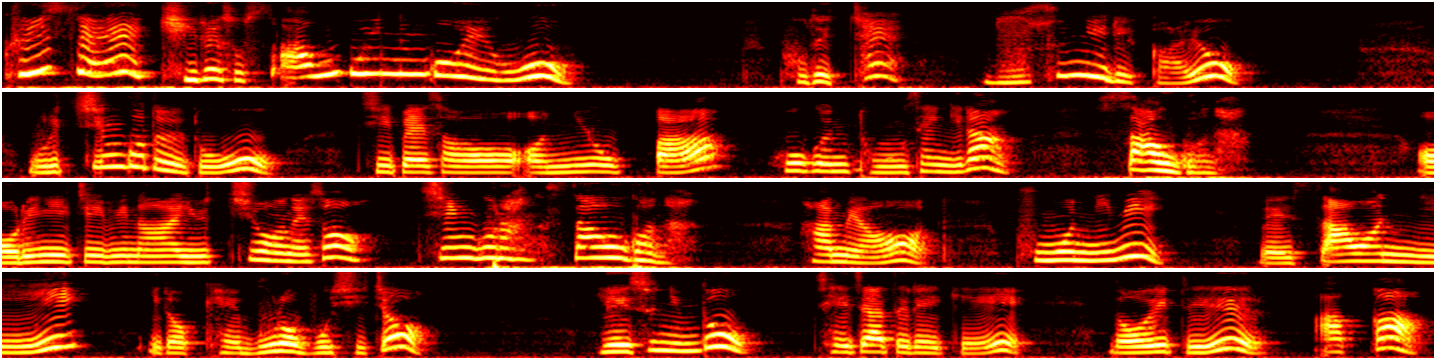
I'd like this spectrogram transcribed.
글쎄 길에서 싸우고 있는 거예요. 도대체 무슨 일일까요? 우리 친구들도 집에서 언니 오빠 혹은 동생이랑 싸우거나 어린이집이나 유치원에서 친구랑 싸우거나 하면 부모님이 왜 싸웠니? 이렇게 물어보시죠? 예수님도 제자들에게 너희들 아까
